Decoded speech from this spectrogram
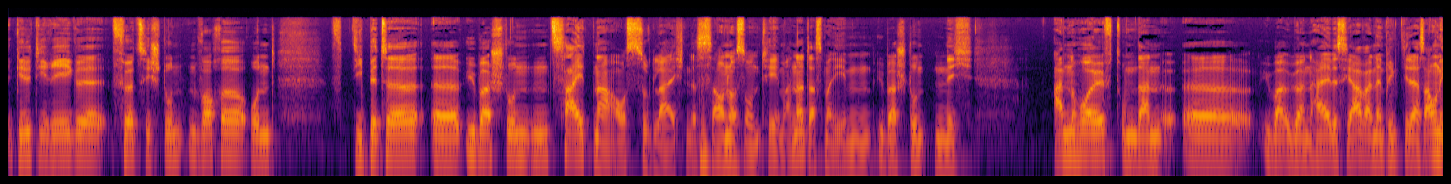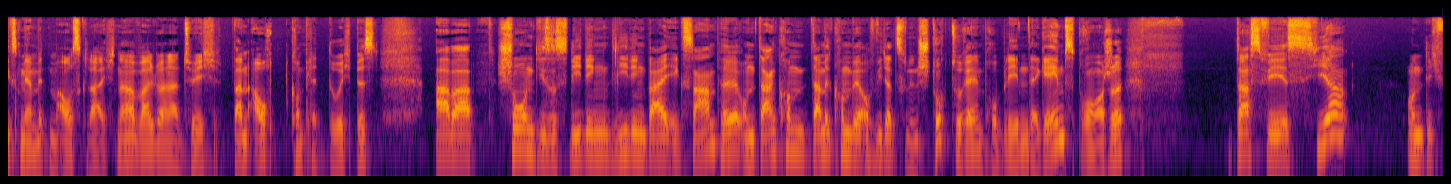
gilt die Regel 40-Stunden-Woche und die Bitte, äh, Überstunden zeitnah auszugleichen. Das ist auch noch so ein Thema, ne? dass man eben Überstunden nicht anhäuft, um dann äh, über, über ein halbes Jahr, weil dann bringt dir das auch nichts mehr mit dem Ausgleich, ne? weil du natürlich dann auch komplett durch bist. Aber schon dieses Leading, Leading by Example und dann kommen, damit kommen wir auch wieder zu den strukturellen Problemen der Games-Branche, dass wir es hier, und ich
